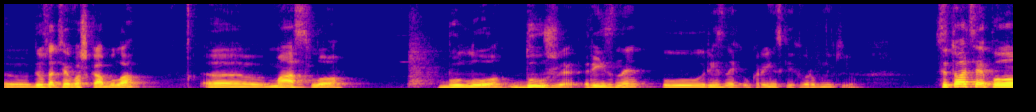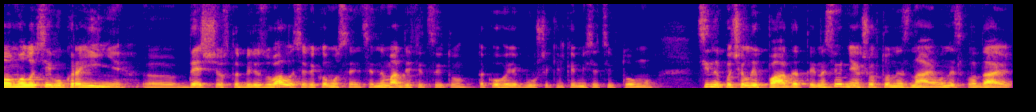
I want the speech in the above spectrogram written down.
е, дегустація важка була. Е, Масло було дуже різне у різних українських виробників. Ситуація по молоці в Україні дещо стабілізувалася. В якому сенсі? Нема дефіциту, такого як був ще кілька місяців тому. Ціни почали падати. На сьогодні, якщо хто не знає, вони складають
